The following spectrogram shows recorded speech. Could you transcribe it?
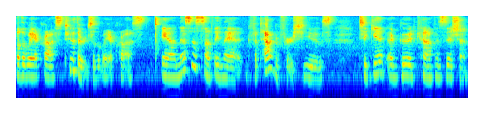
of the way across, two thirds of the way across. And this is something that photographers use to get a good composition.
